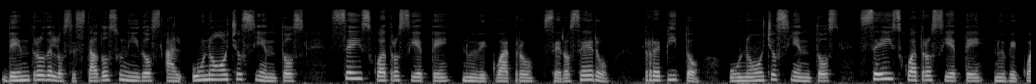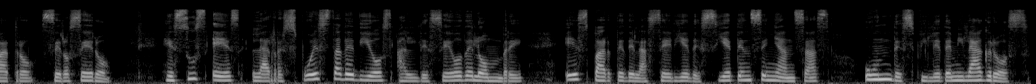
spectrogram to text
dentro de los Estados Unidos al 1-800-647-9400. Repito, 1-800-647-9400. Jesús es la respuesta de Dios al deseo del hombre. Es parte de la serie de siete enseñanzas, un desfile de milagros.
